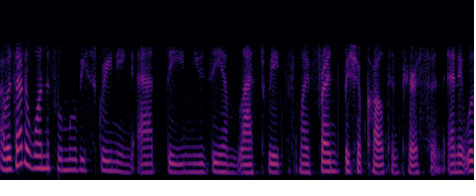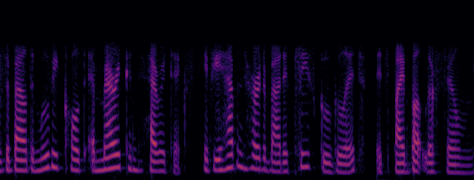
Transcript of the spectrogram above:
I was at a wonderful movie screening at the museum last week with my friend Bishop Carlton Pearson, and it was about a movie called American Heretics. If you haven't heard about it, please Google it. It's by Butler Films.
